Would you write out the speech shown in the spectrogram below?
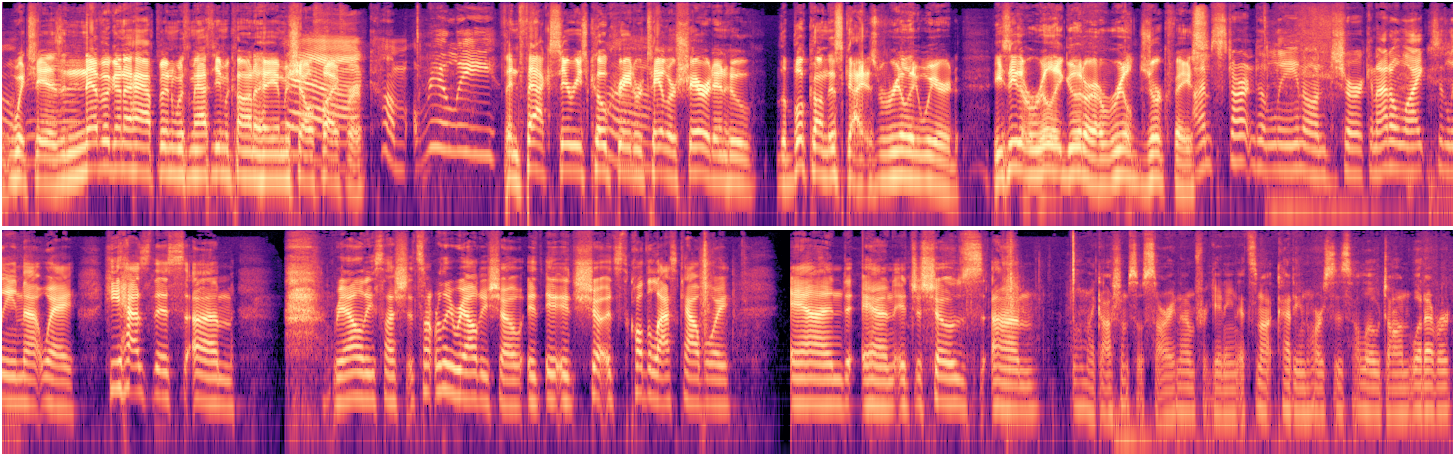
oh, which is never going to happen with Matthew McConaughey and Michelle Pfeiffer. Come, really? In fact, series co-creator Ah. Taylor Sheridan, who the book on this guy is really weird. He's either really good or a real jerk face. I'm starting to lean on jerk, and I don't like to lean that way. He has this um, reality slash. It's not really a reality show. It it, it show. It's called The Last Cowboy, and and it just shows. Um, oh my gosh, I'm so sorry. Now I'm forgetting. It's not cutting horses. Hello, Don. Whatever.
